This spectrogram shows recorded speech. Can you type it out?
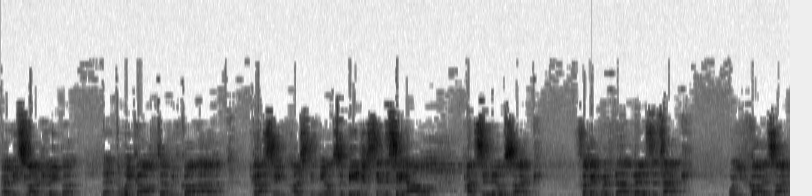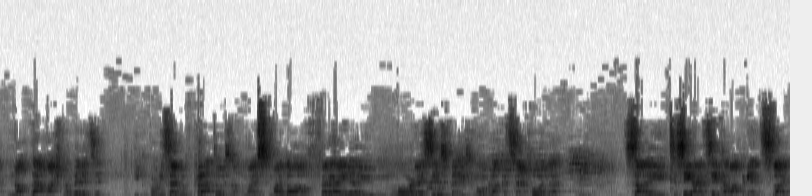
at least locally, but then the week after we've got uh, Racing hosting Mules. It'll be interesting to see how Heinze deals like. So I think with uh, the Vélez attack, what you've got is like not that much mobility. You could probably say with Pratto is not the most mobile. Ferreyra, who more or less is, but he's more of like a centre forward. Like. Mm. So to see Heinze come up against like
